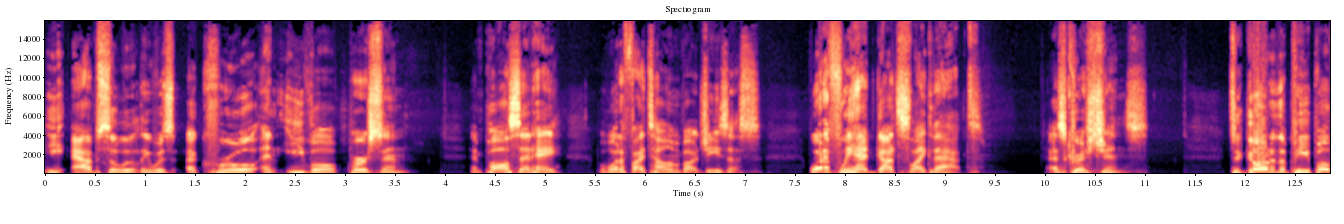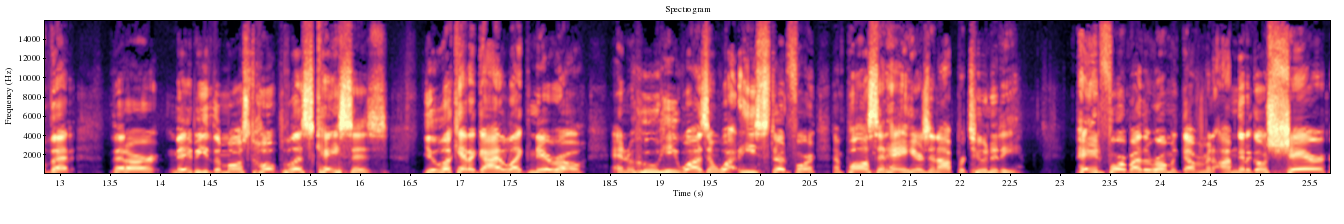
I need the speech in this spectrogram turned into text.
He absolutely was a cruel and evil person. And Paul said, "Hey, but what if I tell him about Jesus? What if we had guts like that as Christians to go to the people that that are maybe the most hopeless cases? You look at a guy like Nero and who he was and what he stood for. And Paul said, "Hey, here's an opportunity paid for by the Roman government. I'm going to go share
